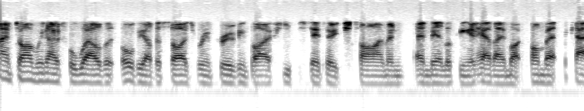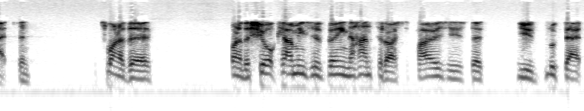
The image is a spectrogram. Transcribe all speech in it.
same time, we know full well that all the other sides were improving by a few percent each time, and, and they're looking at how they might combat the Cats. And it's one of the one of the shortcomings of being the hunted, I suppose, is that you looked at,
